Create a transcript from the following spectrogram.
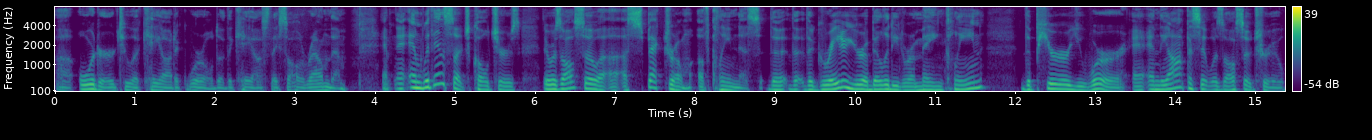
uh, order to a chaotic world or the chaos they saw around them. And, and within such cultures, there was also a, a spectrum of cleanness. The, the, the greater your ability to remain clean, the purer you were. And the opposite was also true.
